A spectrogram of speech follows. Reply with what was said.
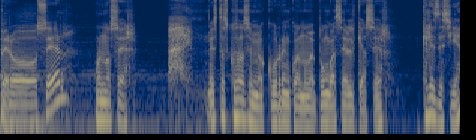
Pero ser o no ser. Estas cosas se me ocurren cuando me pongo a hacer el quehacer. ¿Qué les decía?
